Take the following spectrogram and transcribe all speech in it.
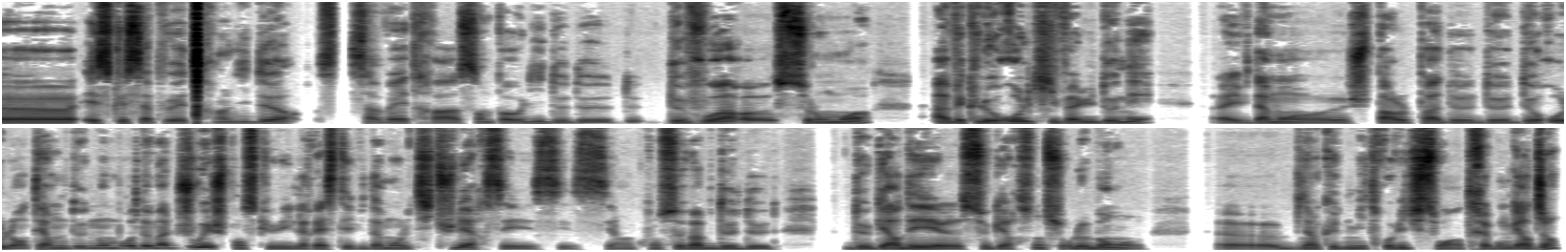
Est-ce que ça peut être un leader? Ça va être à Sampaoli de, de, de, voir, selon moi, avec le rôle qu'il va lui donner. évidemment, je parle pas de, de, rôle en termes de nombre de matchs joués. Je pense qu'il reste évidemment le titulaire. C'est inconcevable de, de, de garder ce garçon sur le banc, bien que Dmitrovic soit un très bon gardien.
